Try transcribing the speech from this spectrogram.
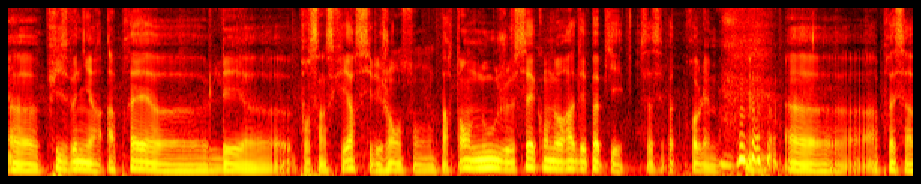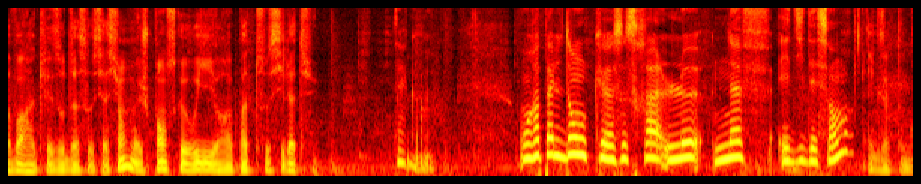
euh, puissent venir après euh, les, euh, pour s'inscrire. Si les gens sont partants, nous, je sais qu'on aura des papiers, ça, c'est pas de problème. Euh, après, ça a à voir avec les autres associations, mais je pense que oui, il y aura pas de souci là-dessus. D'accord. On rappelle donc que ce sera le 9 et 10 décembre. Exactement.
